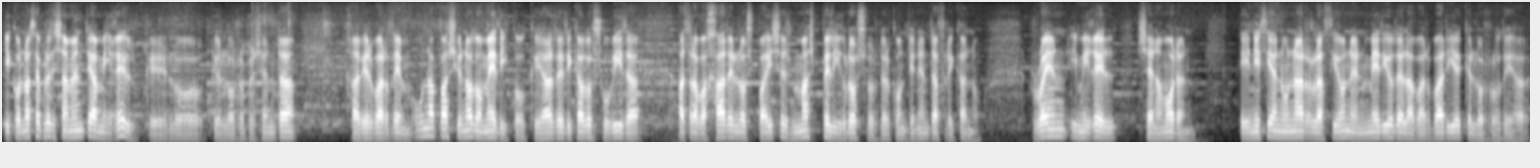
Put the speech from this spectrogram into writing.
y conoce precisamente a Miguel, que lo, que lo representa Javier Bardem, un apasionado médico que ha dedicado su vida a trabajar en los países más peligrosos del continente africano. Ren y Miguel se enamoran e inician una relación en medio de la barbarie que los rodea.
